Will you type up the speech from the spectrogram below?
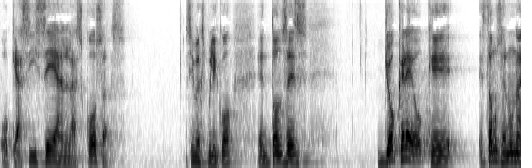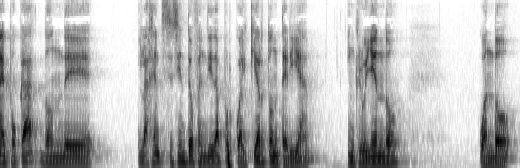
o que así sean las cosas. ¿Sí me explico? Entonces, yo creo que estamos en una época donde la gente se siente ofendida por cualquier tontería incluyendo cuando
